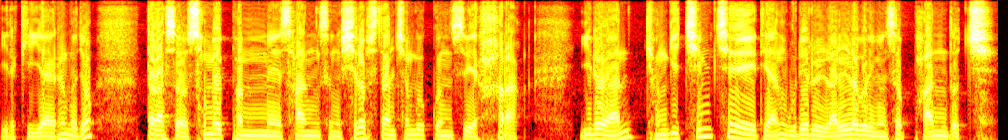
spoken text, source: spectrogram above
이렇게 이야기를 한 거죠. 따라서 소매 판매 상승, 실업수단 청구 건수의 하락 이러한 경기 침체에 대한 우려를 날려버리면서 반도체,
